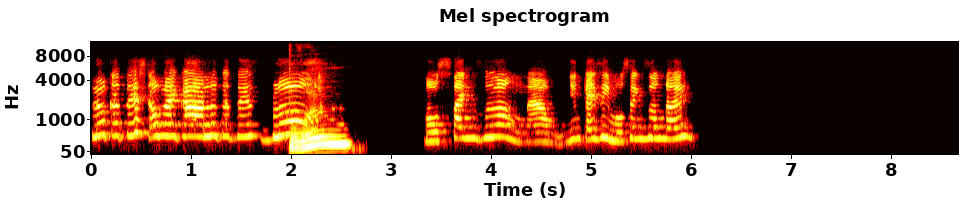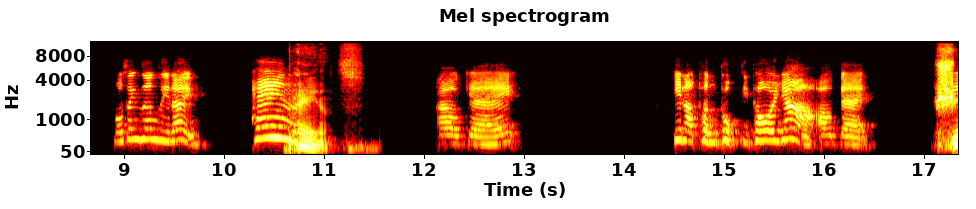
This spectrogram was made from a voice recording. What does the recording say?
Look at this. Oh my God, look at this. Blue. blue Màu xanh dương. Nào, những cái gì màu xanh dương đấy? Màu xanh dương gì đây? Pants. pants. Ok. Khi nào thuần thục thì thôi nhá. Ok. She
